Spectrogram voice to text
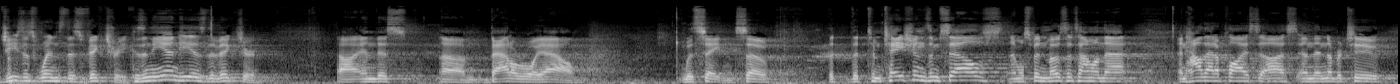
Jesus wins this victory. Because in the end, he is the victor uh, in this um, battle royale with Satan. So, the, the temptations themselves, and we'll spend most of the time on that, and how that applies to us. And then, number two,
